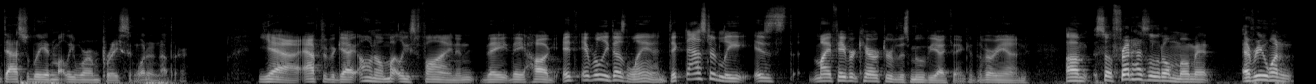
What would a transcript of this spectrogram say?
Dastardly and Muttley were embracing one another. yeah, after the guy, oh no, Muttley's fine, and they they hug. It it really does land. Dick Dastardly is my favorite character of this movie. I think at the very end. Um, so Fred has a little moment. Everyone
